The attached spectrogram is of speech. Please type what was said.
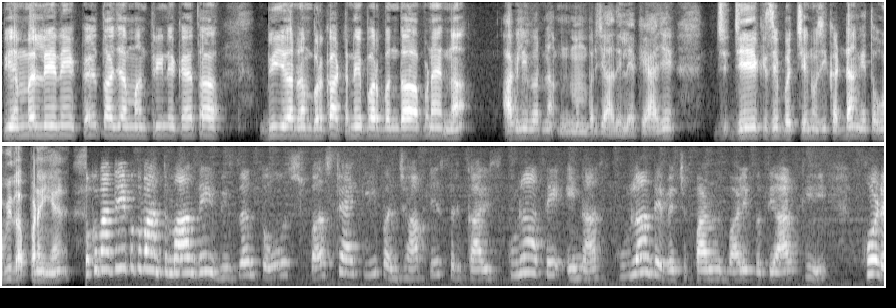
ਵੀ ਐਮਐਲਏ ਨੇ ਕਹਿਤਾ ਜਾਂ ਮੰਤਰੀ ਨੇ ਕਹਿਤਾ ਵੀ ਯਾਰ ਨੰਬਰ ਘੱਟ ਨੇ, ਪਰ ਬੰਦਾ ਆਪਣਾ ਨਾ ਅਗਲੀ ਵਾਰ ਨੰਬਰ ਜ਼ਿਆਦਾ ਲੈ ਕੇ ਆ ਜੇ। ਜੇ ਕਿਸੇ ਬੱਚੇ ਨੂੰ ਅਸੀਂ ਕੱਢਾਂਗੇ ਤਾਂ ਉਹ ਵੀ ਤਾਂ ਆਪਣਾ ਹੀ ਹੈ। ਮੁੱਖ ਮੰਤਰੀ ਭਗਵੰਤ ਮਾਨ ਦੇ ਵਿਜ਼ਨ ਤੋਂ ਸਪਸ਼ਟ ਹੈ ਕਿ ਪੰਜਾਬ ਦੇ ਸਰਕਾਰੀ ਸਕੂਲਾਂ ਅਤੇ ਇਨ੍ਹਾਂ ਸਕੂਲਾਂ ਦੇ ਵਿੱਚ ਪੜ੍ਹਨ ਵਾਲੇ ਵਿਦਿਆਰਥੀ ਹੁਣ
